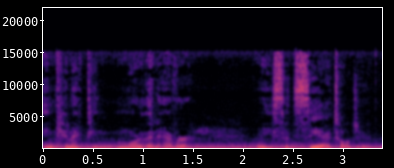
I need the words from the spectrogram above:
and connecting more than ever. And he said, See, I told you.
